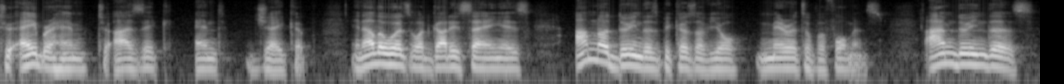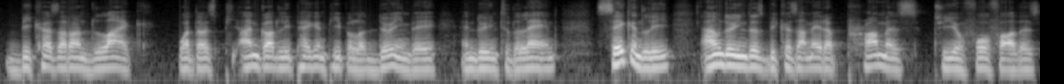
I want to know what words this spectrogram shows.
to Abraham, to Isaac, and Jacob. In other words, what God is saying is, I'm not doing this because of your merit or performance. I'm doing this because I don't like what those ungodly pagan people are doing there and doing to the land. Secondly, I'm doing this because I made a promise to your forefathers,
